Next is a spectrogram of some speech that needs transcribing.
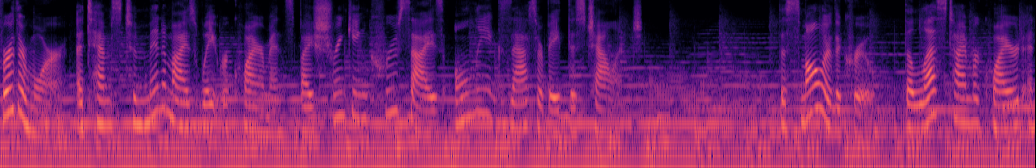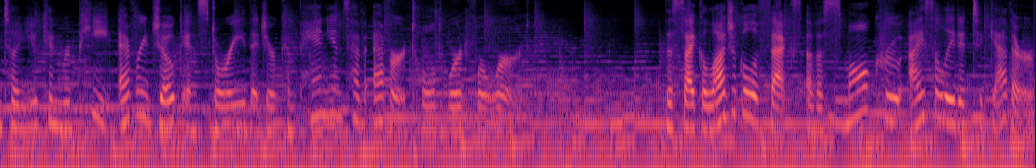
Furthermore, attempts to minimize weight requirements by shrinking crew size only exacerbate this challenge. The smaller the crew, the less time required until you can repeat every joke and story that your companions have ever told word for word. The psychological effects of a small crew isolated together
